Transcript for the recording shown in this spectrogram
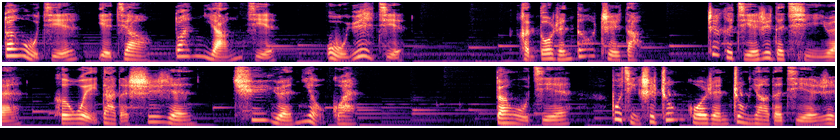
端午节也叫端阳节、五月节。很多人都知道，这个节日的起源和伟大的诗人屈原有关。端午节不仅是中国人重要的节日，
